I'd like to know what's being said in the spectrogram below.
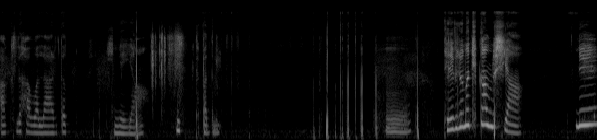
aklı havalarda yine ya. Kapadım. Hmm. Televizyon açık kalmış ya. Ne?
